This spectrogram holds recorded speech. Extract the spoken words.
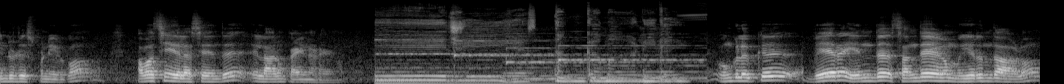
இன்ட்ரடியூஸ் பண்ணியிருக்கோம். அவசியம் இதில் சேர்ந்து எல்லாரும் பயனடையணும். உங்களுக்கு வேறு எந்த சந்தேகம் இருந்தாலும்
